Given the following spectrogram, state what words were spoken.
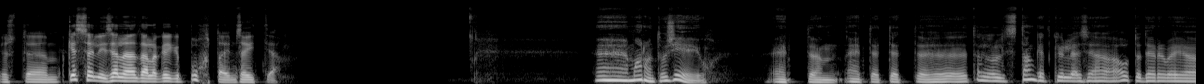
just, äh, kes oli selle nädala kõige puhtaim sõitja? Äh, ma arvan, et Ožee ju. et, et, et, et tal olid stanged küljes ja auto terve ja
